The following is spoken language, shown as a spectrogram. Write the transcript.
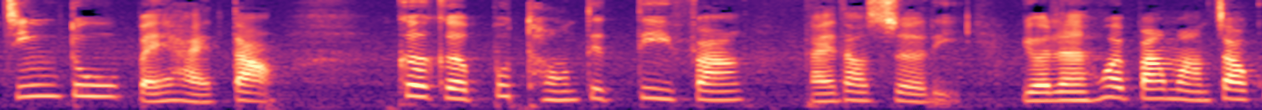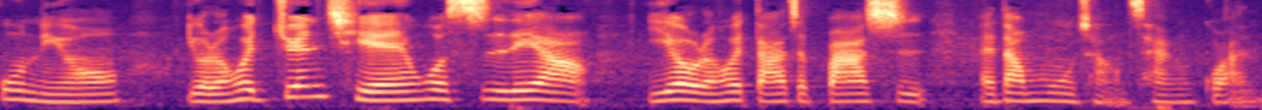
京都、北海道各个不同的地方来到这里，有人会帮忙照顾牛。有人会捐钱或饲料，也有人会搭着巴士来到牧场参观。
